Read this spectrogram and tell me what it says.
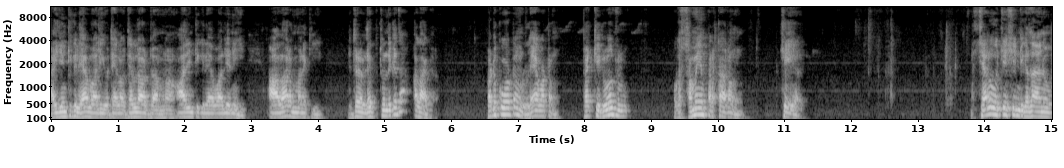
ఐదింటికి లేవాలి తెల్ల తెల్లారుదామున ఆరింటికి లేవాలి అని ఆ అలారం మనకి నిద్ర లేపుతుంది కదా అలాగా. పడుకోవటం లేవటం ప్రతిరోజు ఒక సమయం ప్రకారం చేయాలి. సెలవు వచ్చేసింది కదా అను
